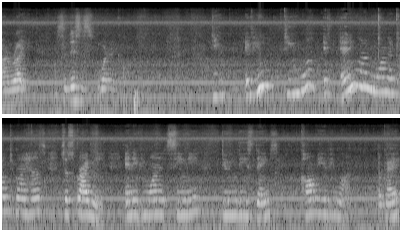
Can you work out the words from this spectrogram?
Alright. So this is what I call. Do you if you do you want if anyone wanna come to my house, subscribe me. And if you wanna see me doing these things, call me if you want. Okay?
